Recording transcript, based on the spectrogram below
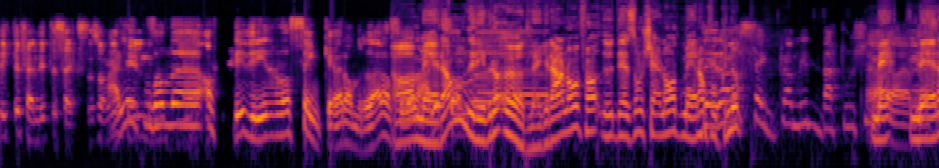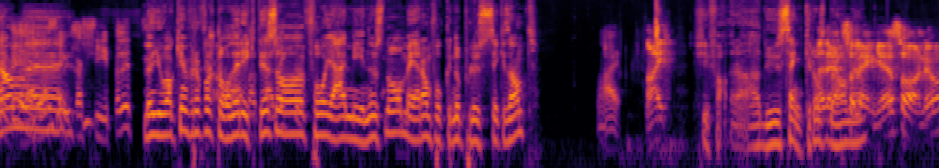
95-96-sesongen er litt til sånn uh, artig vri, den å senke hverandre der. Altså, Ja, er Meran sånn, driver og eh, ødelegger her nå. Fra- Det som skjer nå, at Meran får Dere ikke har noe senka mitt battleship. Ja, ja, ja, Meran, eh, senket skipet ditt. Men Joakim, for å forstå Ja, det det er riktig, så får jeg minus nå. Meran får ikke noe pluss, ikke sant? Nei. Nei, Fy fader, du senker oss men det enn så lenge så har han jo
